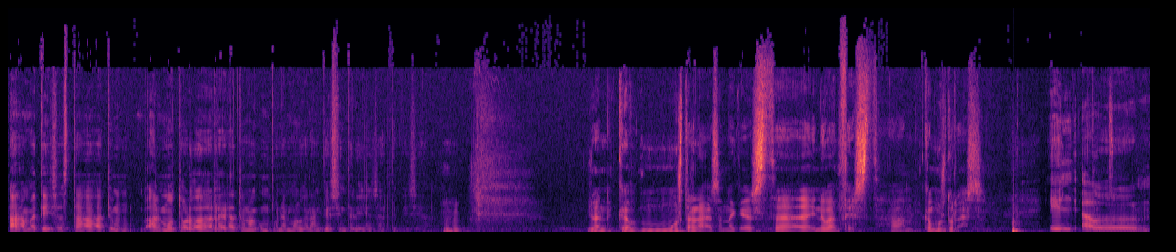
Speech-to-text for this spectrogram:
ara mateix està, té un, el motor de darrere té una component molt gran que és intel·ligència artificial. Mm -hmm. Joan, què mostraràs en aquest uh, Innovem Fest? Ah, què mos duràs? Ell, el,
